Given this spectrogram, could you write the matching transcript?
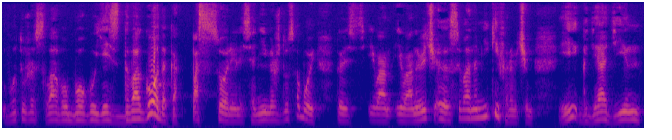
Вот уже, слава богу, есть два года, как поссорились они между собой, то есть Иван Иванович э, с Иваном Никифоровичем, и где один,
